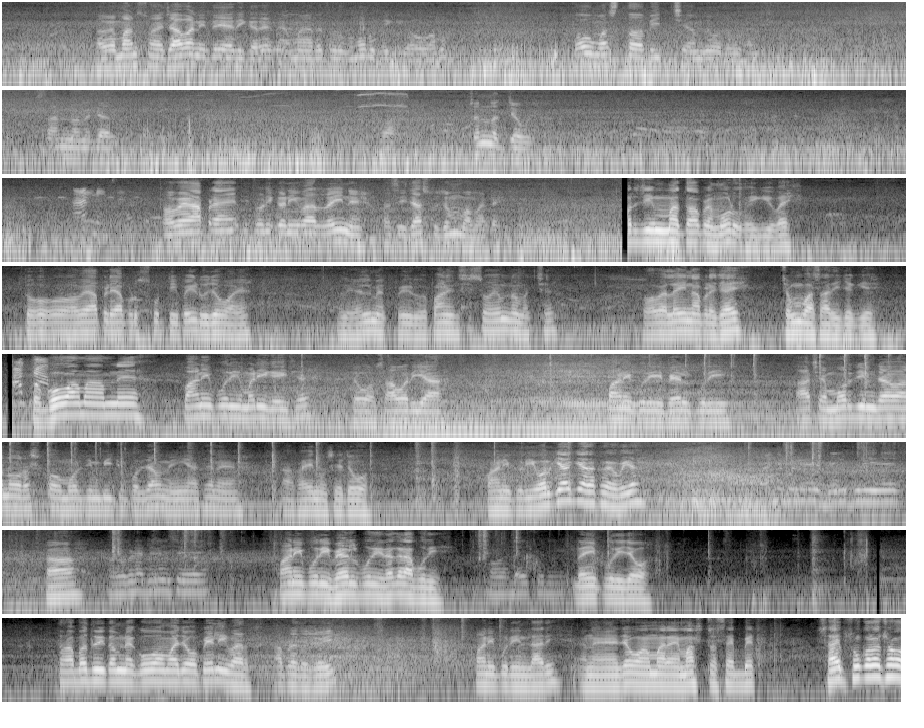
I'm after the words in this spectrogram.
હવે માણસો અહીં જવાની તૈયારી કરે ને અમારે થોડુંક મોડું થઈ ગયું આવવામાં. બહુ મસ્ત બીચ છે આમ જુઓ તમે ખાલી. સાંજનો નજારો. વાહ, જન્નત જેવું છે. હવે આપણે અહીંયાથી થોડી ઘણી વાર રહીને પછી જાશું જમવા માટે. ફરજીમમાં તો આપણે મોડું થઈ ગયું ભાઈ. તો હવે આપણે આપણું સ્કૂટી પડ્યું જોવા એ અને હેલ્મેટ પડ્યું પાણીનો શીશો એમનામ જ છે. તો હવે લઈને આપણે જાય જમવા સારી જગ્યાએ. તો ગોવામાં અમને પાણીપુરી મળી ગઈ છે. જુઓ સાવરિયા પાણીપુરી ભેલપુરી. આ છે મોરજીમ જવાનો રસ્તો. મોરજીમ બીચ ઉપર જાઓ ને અહીંયા છે ને આ ભાઈનું છે જુઓ પાણીપુરી. ઓર ક્યાં ક્યાં રખાય ભૈયા? હા. છે. પાણીપુરી ભેલપુરી રગડાપુરી. દહીંપુરી. જવો તો આ બધું તમને ગોવામાં જવો પહેલી વાર આપણે તો જોઈ. પાણીપુરીની લારી. અને જવો અમારે માસ્ટર સાહેબ બેઠ. સાહેબ શું કરો છો?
